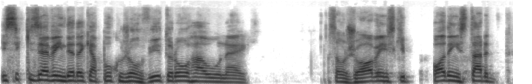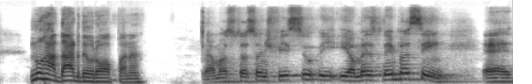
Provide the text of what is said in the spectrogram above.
E se quiser vender daqui a pouco o João Vitor ou o Raul, né? São jovens que podem estar no radar da Europa, né? É uma situação difícil e, e ao mesmo tempo, assim, é,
